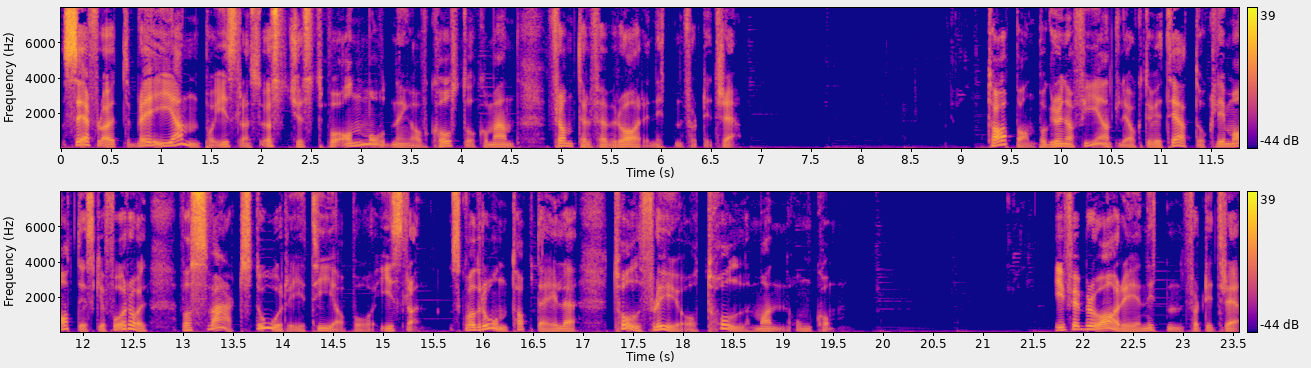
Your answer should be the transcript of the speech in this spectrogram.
C-flight ble igjen på Islands østkyst på anmodning av Coastal Command fram til februar 1943. Tapene pga. fiendtlig aktivitet og klimatiske forhold var svært store i tida på Island. Skvadronen tapte hele tolv fly, og tolv mann omkom. I februar i 1943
